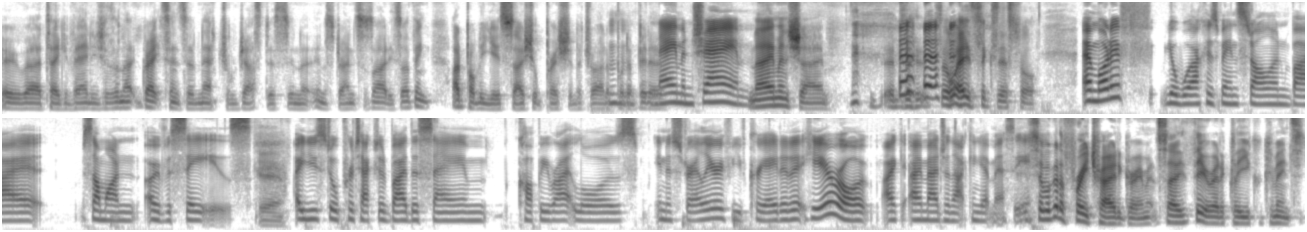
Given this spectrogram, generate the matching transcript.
who uh, take advantage. There's a great sense of natural justice in, in Australian society. So I think I'd probably use social pressure to try to mm-hmm. put a bit of name and shame. Name and shame. it's always successful. And what if your work has been stolen by someone overseas? Yeah. Are you still protected by the same copyright laws in Australia if you've created it here, or I, I, imagine that can get messy. So we've got a free trade agreement. So theoretically, you could commence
